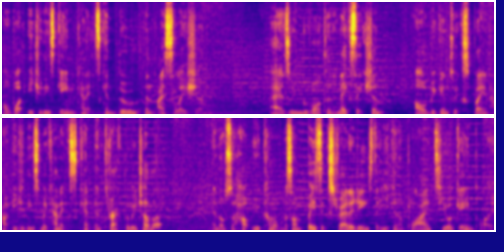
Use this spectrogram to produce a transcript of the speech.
of what each of these game mechanics can do in isolation. As we move on to the next section, I will begin to explain how each of these mechanics can interact with each other, and also help you come up with some basic strategies that you can apply to your gameplay.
